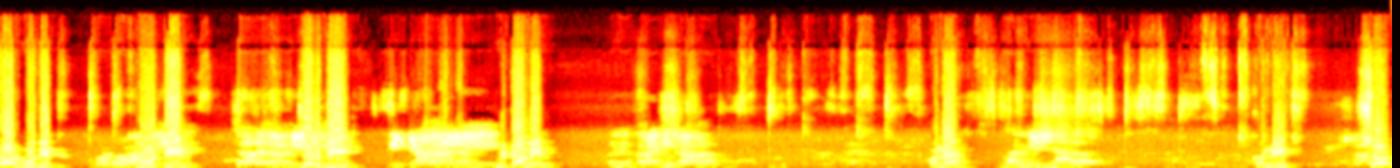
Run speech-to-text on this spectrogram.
કાર્બોદિત, પ્રોટીન, ચરબી, વિટામિન અને ખનિજ ક્ષાર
